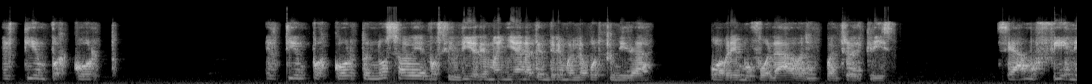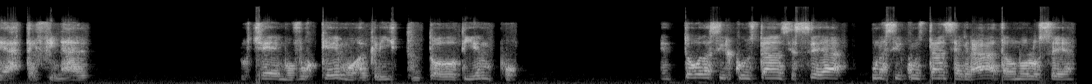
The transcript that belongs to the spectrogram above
El tiempo es corto el tiempo es corto, no sabemos si el día de mañana tendremos la oportunidad o habremos volado al encuentro de Cristo. Seamos fieles hasta el final. Luchemos, busquemos a Cristo en todo tiempo, en toda circunstancia, sea una circunstancia grata o no lo sea.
